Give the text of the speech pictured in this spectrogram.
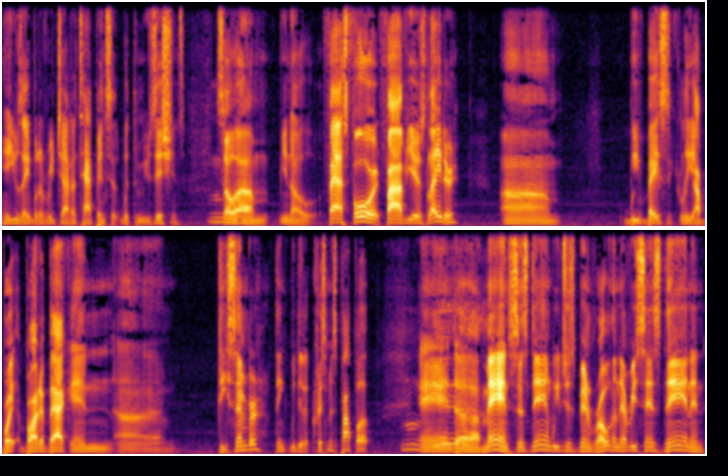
and he was able to reach out and tap into with the musicians. So um you know fast forward five years later, um we've basically I brought brought it back in uh, December. I think we did a Christmas pop up. and yeah. uh, man, since then we've just been rolling ever since then. And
